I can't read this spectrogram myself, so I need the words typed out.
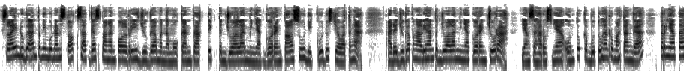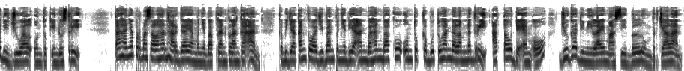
Selain dugaan penimbunan stok, Satgas Pangan Polri juga menemukan praktik penjualan minyak goreng palsu di Kudus, Jawa Tengah. Ada juga pengalihan penjualan minyak goreng curah yang seharusnya untuk kebutuhan rumah tangga ternyata dijual untuk industri. Tak hanya permasalahan harga yang menyebabkan kelangkaan, kebijakan kewajiban penyediaan bahan baku untuk kebutuhan dalam negeri atau DMO juga dinilai masih belum berjalan.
